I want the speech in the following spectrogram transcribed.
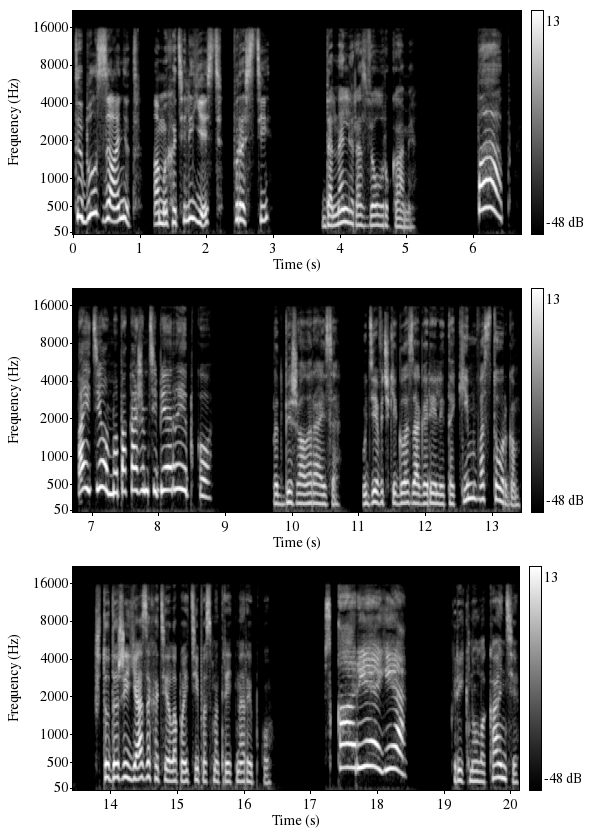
Ты был занят, а мы хотели есть. Прости. Данель развел руками. Пап, пойдем, мы покажем тебе рыбку. Подбежала Райза. У девочки глаза горели таким восторгом, что даже я захотела пойти посмотреть на рыбку. «Скорее!» — крикнула Канти,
